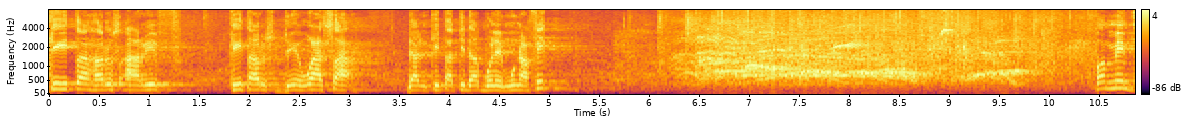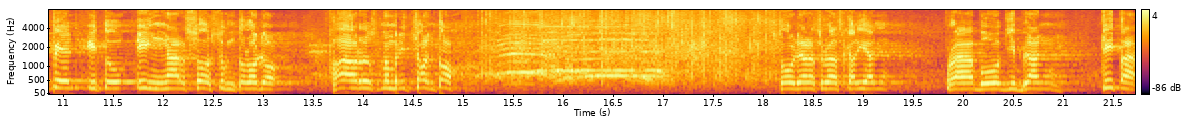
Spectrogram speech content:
kita harus arif kita harus dewasa dan kita tidak boleh munafik pemimpin itu ingar sosung telodo harus memberi contoh saudara-saudara sekalian, Prabowo Gibran, kita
